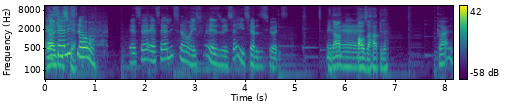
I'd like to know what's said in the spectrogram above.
Ela Essa é a é. lição. Essa é, essa é a lição, é isso mesmo, é isso aí, senhoras e senhores. Me dá uma É. pausa rápida. Claro.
